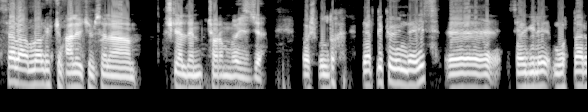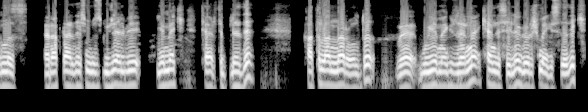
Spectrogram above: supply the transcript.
Selamünaleyküm. Aleykümselam. Hoş geldin Çorumlu izci. Hoş bulduk. Dertli köyündeyiz. Ee, sevgili muhtarımız Ferhat kardeşimiz güzel bir yemek tertipledi. katılanlar oldu ve bu yemek üzerine kendisiyle görüşmek istedik.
